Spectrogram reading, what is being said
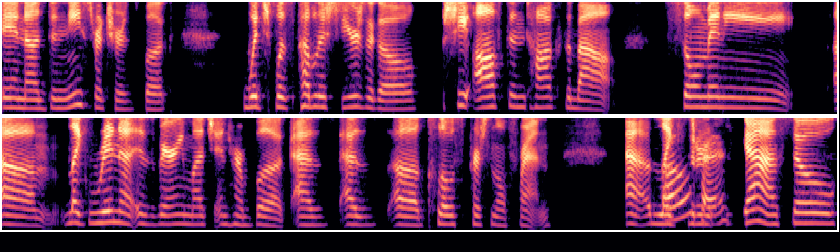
in uh, denise richards book which was published years ago she often talks about so many um like Rinna is very much in her book as as a close personal friend uh, like oh, okay. through, yeah so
